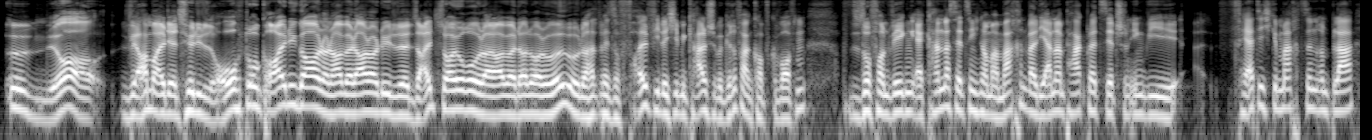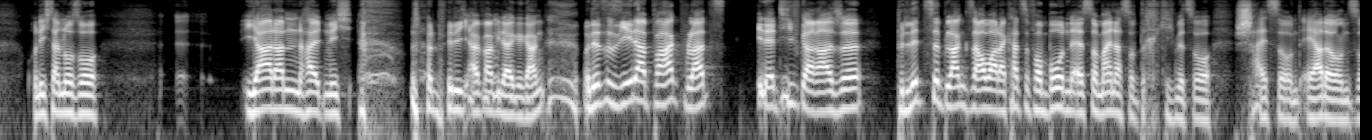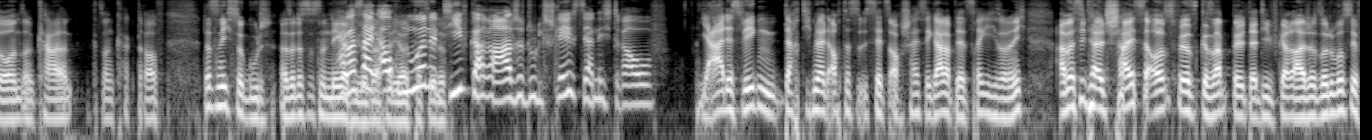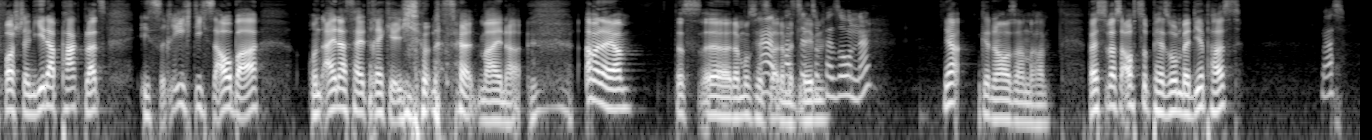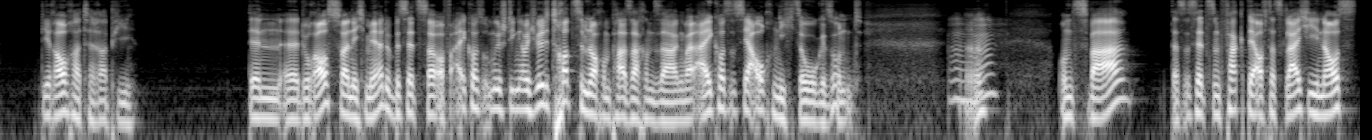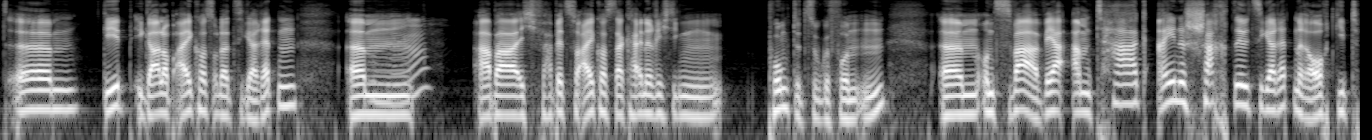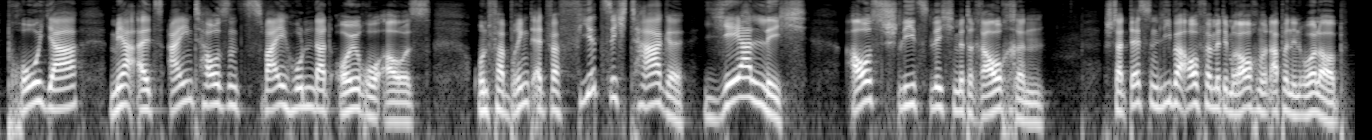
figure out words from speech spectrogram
ähm, ja, wir haben halt jetzt hier diese Hochdruckreiniger und dann haben wir da noch diese Salzsäure und dann haben wir da noch, und dann hat mir so voll viele chemikalische Begriffe an den Kopf geworfen. So von wegen, er kann das jetzt nicht nochmal machen, weil die anderen Parkplätze jetzt schon irgendwie fertig gemacht sind und bla. Und ich dann nur so, äh, ja, dann halt nicht. Dann bin ich einfach wieder gegangen. Und jetzt ist jeder Parkplatz in der Tiefgarage blitzeblank sauber. Da kannst du vom Boden essen. Und meiner ist so dreckig mit so Scheiße und Erde und so und so ein, so ein Kack drauf. Das ist nicht so gut. Also, das ist eine negative Aber es ist halt Sache, auch nur eine ist. Tiefgarage, du schläfst ja nicht drauf. Ja, deswegen dachte ich mir halt auch, das ist jetzt auch scheißegal, ob der jetzt dreckig ist oder nicht. Aber es sieht halt scheiße aus für das Gesamtbild der Tiefgarage. So, du musst dir vorstellen, jeder Parkplatz ist richtig sauber und einer ist halt dreckig und das ist halt meiner. Aber naja, das, äh, da muss ich jetzt ja, leider passt mit ja zur leben. Person, ne? Ja, genau, Sandra. Weißt du, was auch zur Person bei dir passt? Was? Die Rauchertherapie. Denn äh, du rauchst zwar nicht mehr, du bist jetzt zwar auf Eikos umgestiegen, aber ich will dir trotzdem noch ein paar Sachen sagen, weil Eikos ist ja auch nicht so gesund. Mhm. Und zwar, das ist jetzt ein Fakt, der auf das Gleiche hinaus ähm, geht, egal ob Eikos oder Zigaretten. Ähm, Mhm. aber ich habe jetzt zu Eikos da keine richtigen Punkte zugefunden. Ähm, und zwar, wer am Tag eine Schachtel Zigaretten raucht, gibt pro Jahr mehr als 1200 Euro aus und verbringt etwa 40 Tage jährlich ausschließlich mit Rauchen. Stattdessen lieber aufhören mit dem Rauchen und ab in den Urlaub.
